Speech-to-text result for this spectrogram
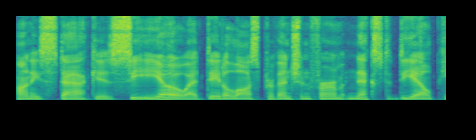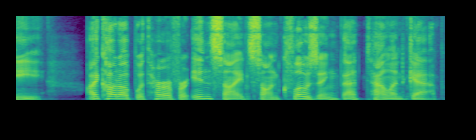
Connie Stack is CEO at data loss prevention firm NextDLP. I caught up with her for insights on closing that talent gap.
